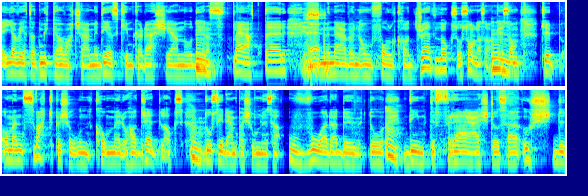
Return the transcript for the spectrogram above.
jag vet att mycket har varit så här med dels Kim Kardashian och mm. deras flätor. Eh, men även om folk har dreadlocks och sådana saker. Mm. Som typ om en svart person kommer och har dreadlocks. Mm. Då ser den personen så här ovårdad ut och mm. det är inte fräscht och så här usch. Det,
